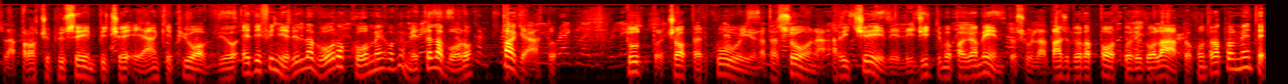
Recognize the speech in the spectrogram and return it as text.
L'approccio più semplice e anche più ovvio è definire il lavoro come ovviamente lavoro pagato. Tutto ciò per cui una persona riceve il legittimo pagamento sulla base di un rapporto regolato contrattualmente,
